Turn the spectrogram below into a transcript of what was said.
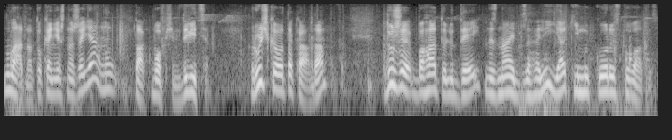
Ну ладно, то, звісно ж, я. Ну так, в общем, дивіться. Ручка отака, да? Дуже багато людей не знають взагалі, як їми користуватись.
